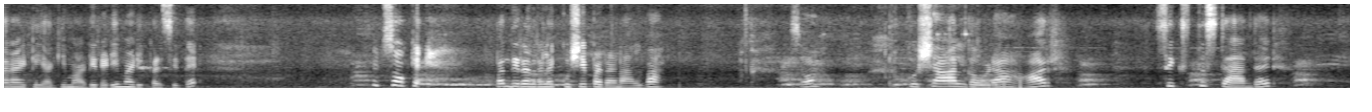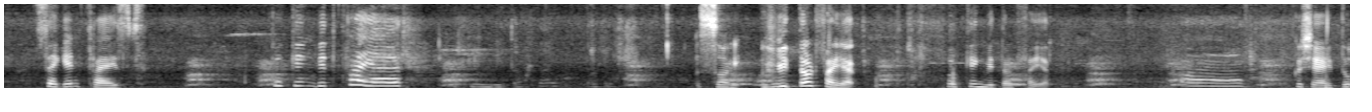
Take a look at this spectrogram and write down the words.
ವೆರೈಟಿಯಾಗಿ ಮಾಡಿ ರೆಡಿ ಮಾಡಿ ಕಳಿಸಿದ್ದೆ. ಇಟ್ಸ್ ಓಕೆ ಬಂದಿರೋದ್ರಲ್ಲೇ ಖುಷಿ ಪಡೋಣ ಅಲ್ವಾ? So Kushal Gowda R sixth standard second prize cooking with fire sorry without fire cooking without fire ಖುಷಿ ಆಯಿತು.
